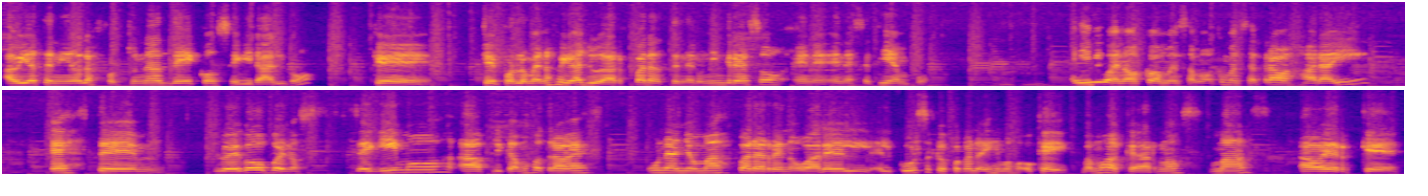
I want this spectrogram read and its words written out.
había tenido la fortuna de conseguir algo que que por lo menos me iba a ayudar para tener un ingreso en, en ese tiempo. Y bueno, comenzamos, comencé a trabajar ahí. Este, luego, bueno, seguimos, aplicamos otra vez un año más para renovar el, el, curso, que fue cuando dijimos, ok, vamos a quedarnos más a ver qué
